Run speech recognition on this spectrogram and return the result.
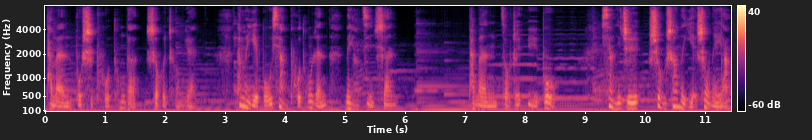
他们不是普通的社会成员，他们也不像普通人那样进山。他们走着雨步，像一只受伤的野兽那样，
